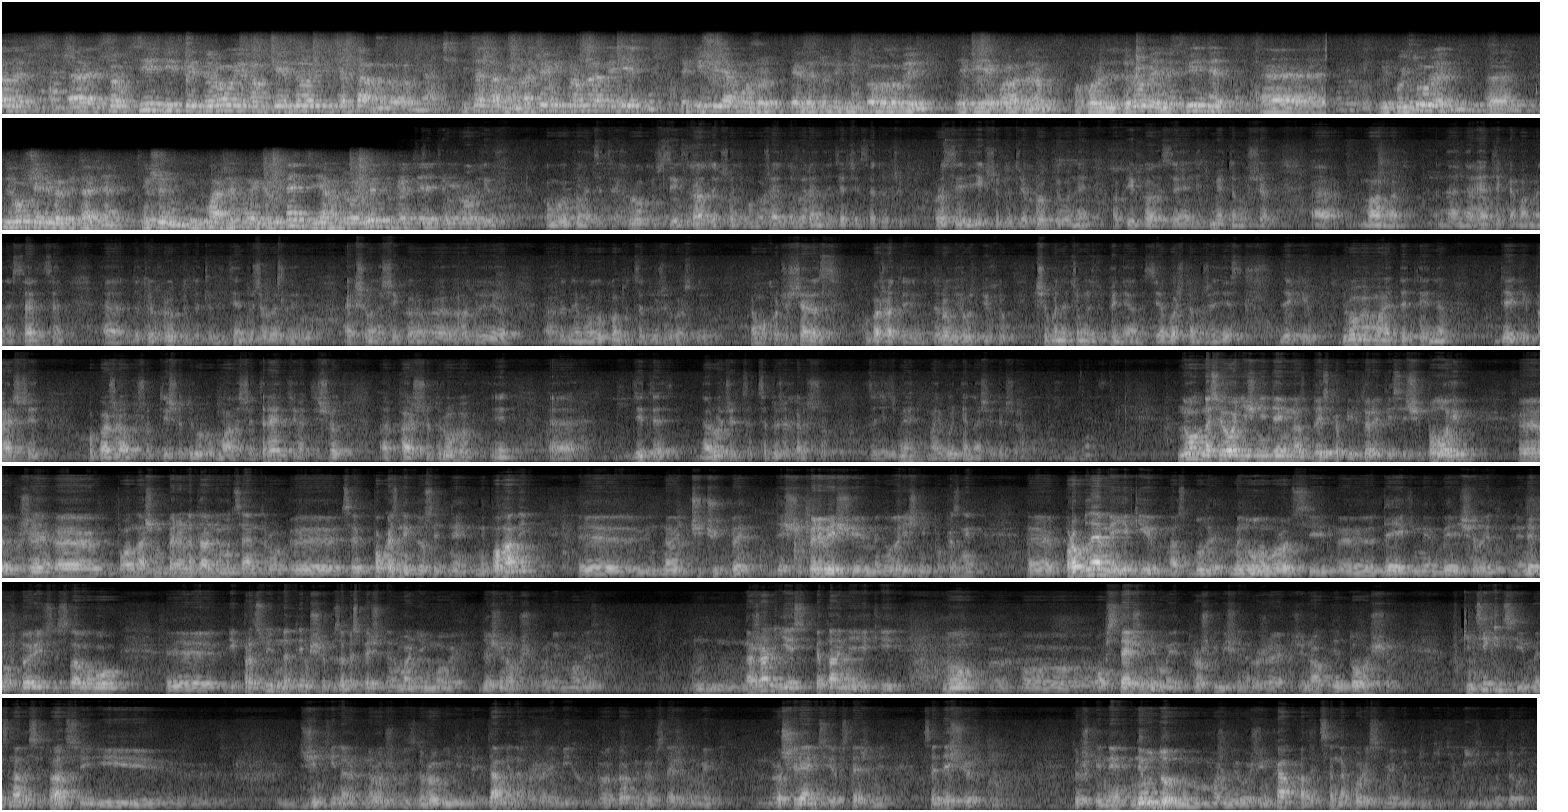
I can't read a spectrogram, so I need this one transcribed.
Е, що всі дітки здорові, мамки здорові, і це саме головне. І це саме головне. Якщо якісь проблеми є, такі, що я можу, як заступник міського голови, який є куратором охорони здоров'я і освіти, е, і культури, е, і взагалі любе питання. Якщо в ваших моїх компетенцій, я готовий вислухати. трьох років, кому виповниться трьох років, всіх зразу, якщо не побажають, заберемо дитячий садочок. Просив їх, щоб до трьох років вони опікувалися дітьми, тому що мама енергетика, мамине серце е, до трьох років для дитини дуже важливо. А якщо вона ще е, годує грудним молоком, то це дуже важливо. Тому хочу ще раз побажати їм здоров'я, успіхів, і щоб вони на цьому не зупинялися. Я бачу, там вже є деякі другі мають дитину, деякі перші побажав, щоб ті, що другу мали ще третю, а ті, що е, першу, другу. І е, діти народжуються, це дуже хорошо. За дітьми майбутнє нашої держави. Ну, на сьогоднішній день у нас близько півтори тисячі пологів е, вже е, по нашому перинатальному центру. Е, Це показник досить непоганий. Він навіть чуть-чуть дещо перевищує минулорічний показник. Проблеми, які в нас були в минулому році, деякі ми вирішили, вони не повторюються, слава Богу. І працюємо над тим, щоб забезпечити нормальні умови для жінок, щоб вони могли На жаль, є питання, які ну, по обстеженню ми трошки більше народжаємо жінок для того, щоб в кінці кінців ми знали ситуацію і е, жінки народжували здорових дітей. Да, ми народжуємо їх лабораторними обстеженнями, розширяємо ці обстеження. Це дещо ну, трошки не, неудобно, можливо, жінкам, але це на користь майбутнім дітям, їхньому здоров'ю.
